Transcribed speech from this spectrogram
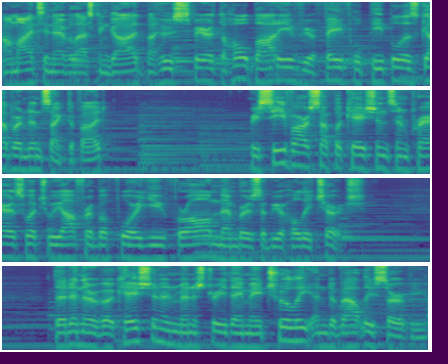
Almighty and everlasting God, by whose Spirit the whole body of your faithful people is governed and sanctified, receive our supplications and prayers which we offer before you for all members of your holy church, that in their vocation and ministry they may truly and devoutly serve you,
